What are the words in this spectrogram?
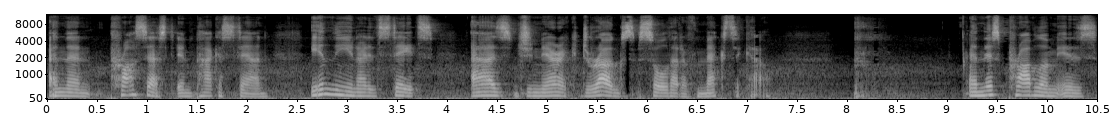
and then processed in Pakistan in the United States as generic drugs sold out of Mexico. And this problem is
